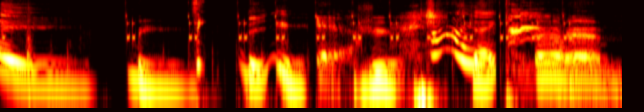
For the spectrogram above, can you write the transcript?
A B C D E G J, M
